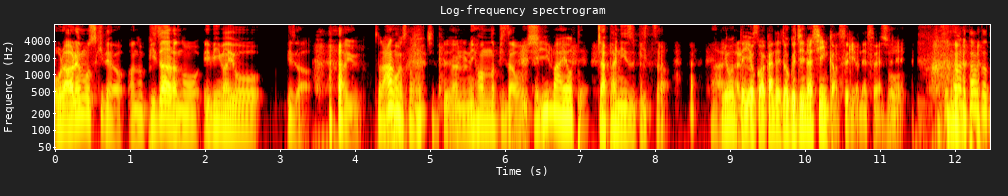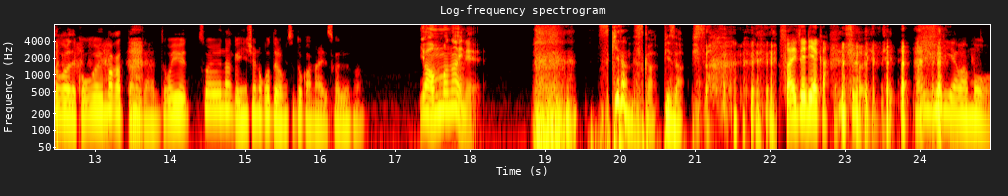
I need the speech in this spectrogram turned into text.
俺あれも好きだよ。あの、ピザーラのエビマヨピザ。あ あいう。それあるんですか、こっちに。あの日本のピザ美味しエビいよ。マヨって。ジャパニーズピッツァ。はい日本ってよくわかんなない独自な進化をするよね、そうやってそう。ね。今まで食べたところでここがうまかったみたいな、どういう、そういうなんか印象に残ってるお店とかはないですか、ジョーさん？いや、あんまないね。好きなんですか、ピザ。ピザ。サイゼリアか。サイゼリアはも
